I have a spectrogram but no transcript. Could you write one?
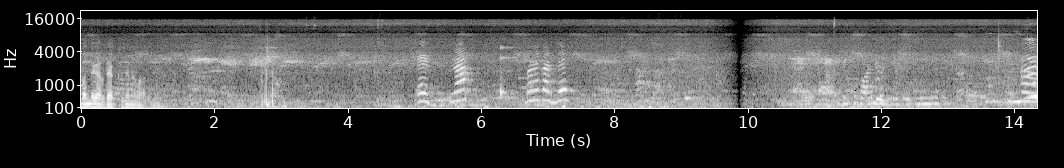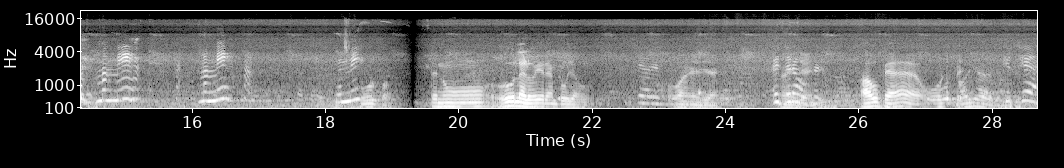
ਬੰਦ ਕਰ ਦੇ ਅੱਖ ਚ ਨਾ ਮਾਰ ਦੇ। ਏ ਨਾ। ਬਣਾ ਕਰ ਦੇ। ਮੰਮੀ ਤੈਨੂੰ ਉਹ ਲੈ ਲਓ ਇਹ ਰੈਂਪੋ ਜਾਓ ਉਹ। ਐ ਜੇ ਇੱਧਰ ਆਓ ਫਿਰ। ਆਓ ਪਿਆ ਉਹ ਡੱਬੇ। ਕਿੱਥੇ ਆ?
